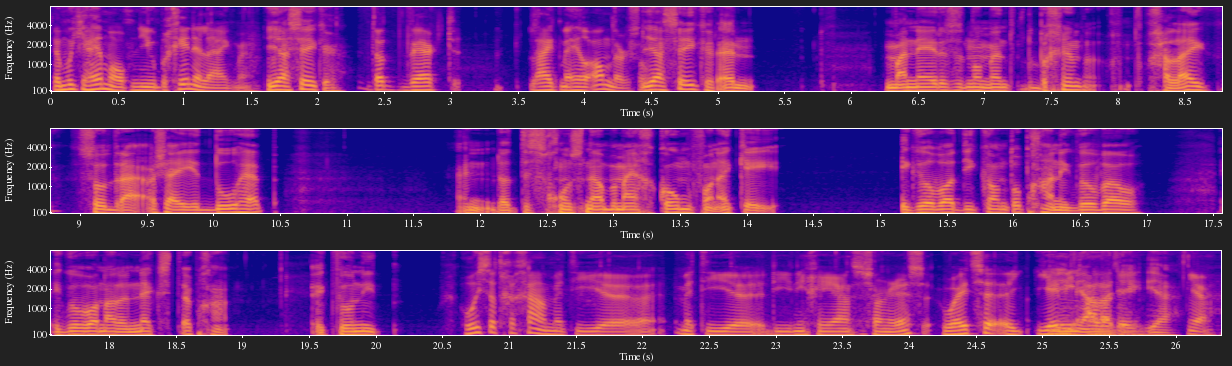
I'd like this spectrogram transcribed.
dan moet je helemaal opnieuw beginnen, lijkt me. Ja, zeker. Dat werkt, lijkt me heel anders. Ja, zeker. En wanneer is het moment om te beginnen? Gelijk, zodra als jij je doel hebt. En dat is gewoon snel bij mij gekomen van oké, ik wil wel die kant op gaan. Ik wil wel, ik wil wel naar de next step gaan. Ik wil niet. Hoe is dat gegaan met die, eh, met die, eh, die Nigeriaanse zangeres? Hoe heet ze? Eh, Yemi Alade. Ja. Ja.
